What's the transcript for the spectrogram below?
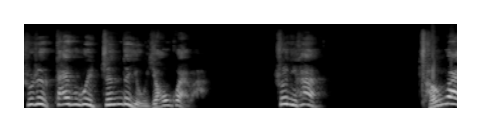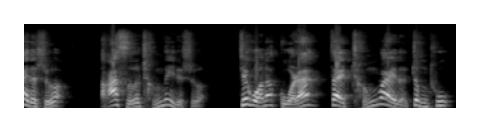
说这该不会真的有妖怪吧？说你看，城外的蛇打死了城内的蛇，结果呢，果然在城外的郑突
